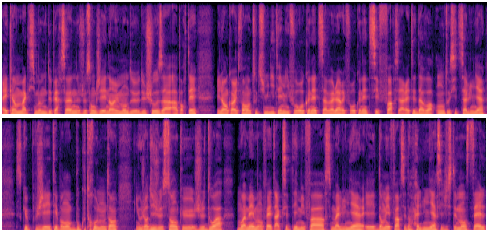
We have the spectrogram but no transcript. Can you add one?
avec un maximum de personnes. Je sens que j'ai énormément de, choses à apporter. Et là, encore une fois, en toute humilité, mais il faut reconnaître sa valeur, il faut reconnaître ses forces et arrêter d'avoir honte aussi de sa lumière, ce que j'ai été pendant beaucoup trop longtemps. Et aujourd'hui, je sens que je dois moi-même, en fait, accepter mes forces, ma lumière. Et dans mes forces et dans ma lumière, c'est justement celle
